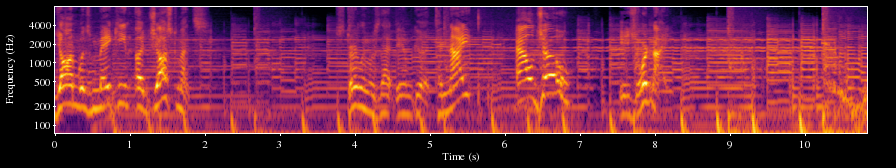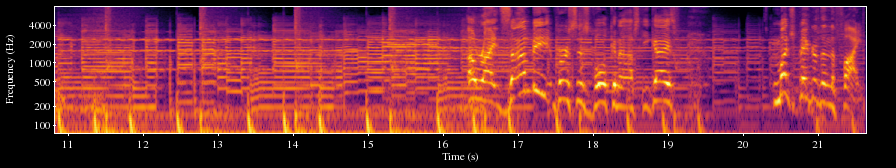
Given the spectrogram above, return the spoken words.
Yan was making adjustments. Sterling was that damn good. Tonight, Aljo is your night. All right, Zombie versus Volkanovski. Guys, much bigger than the fight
